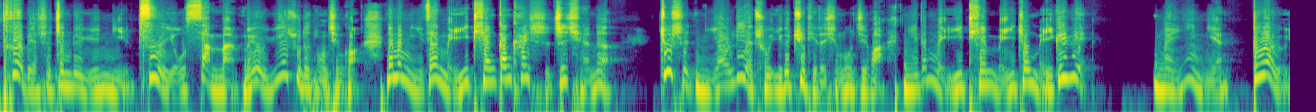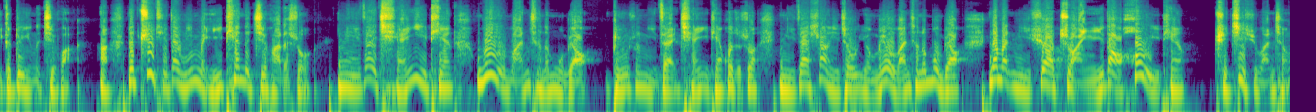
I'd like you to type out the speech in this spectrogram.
特别是针对于你自由散漫、没有约束的这种情况，那么你在每一天刚开始之前呢，就是你要列出一个具体的行动计划，你的每一天、每一周、每一个月、每一年都要有一个对应的计划啊。那具体到你每一天的计划的时候，你在前一天未完成的目标，比如说你在前一天，或者说你在上一周有没有完成的目标，那么你需要转移到后一天。去继续完成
